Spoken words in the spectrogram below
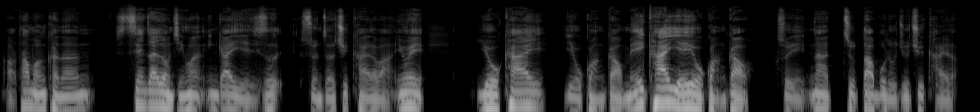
啊，他们可能现在这种情况应该也是选择去开了吧，因为有开有广告，没开也有广告，所以那就倒不如就去开了。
